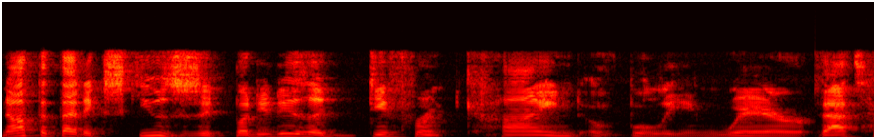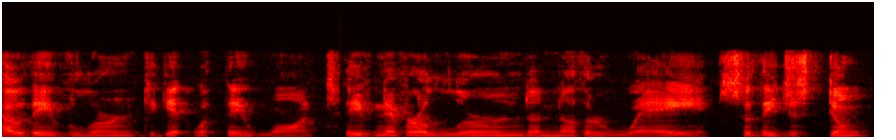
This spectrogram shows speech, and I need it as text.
Not that that excuses it, but it is a different kind of bullying where that's how they've learned to get what they want. They've never learned another way, so they just don't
